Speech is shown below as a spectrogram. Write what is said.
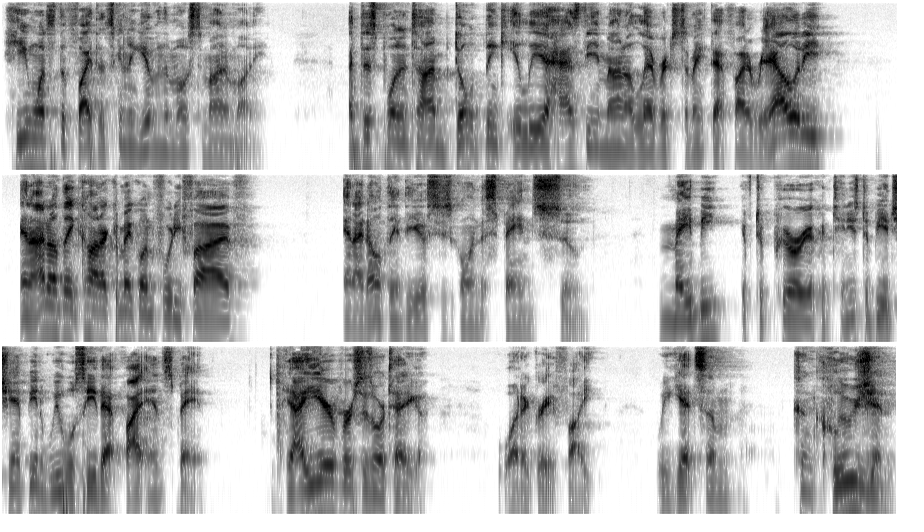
He wants the fight that's going to give him the most amount of money. At this point in time, don't think Ilia has the amount of leverage to make that fight a reality. And I don't think Conor can make 145. And I don't think the UFC is going to Spain soon. Maybe if Topuria continues to be a champion, we will see that fight in Spain. Yair versus Ortega. What a great fight. We get some conclusion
